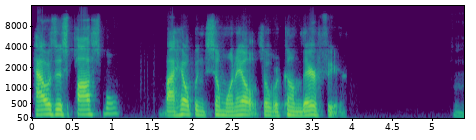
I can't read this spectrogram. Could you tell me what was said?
How is this possible? By helping someone else overcome their fear. Hmm.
